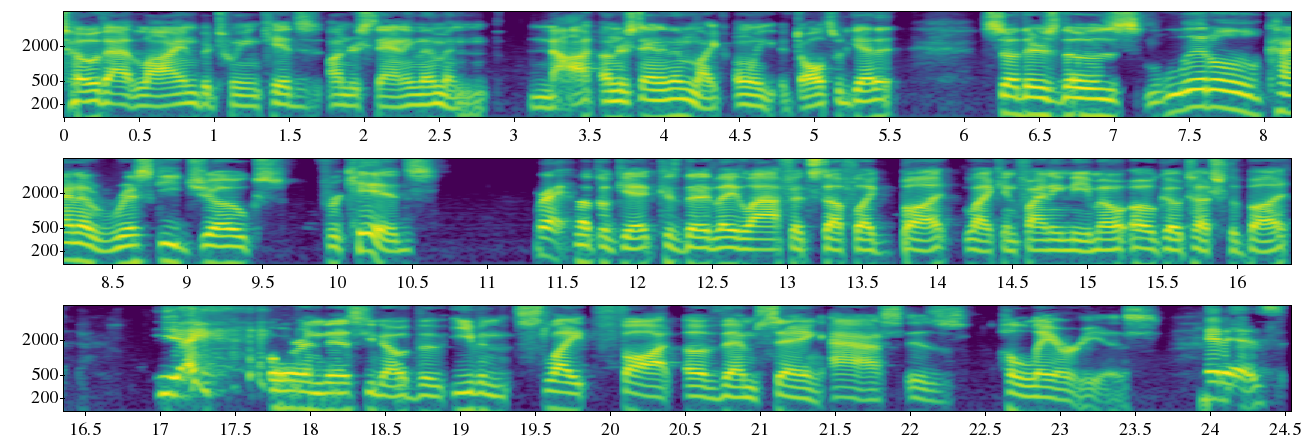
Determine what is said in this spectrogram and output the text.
toe that line between kids understanding them and not understanding them, like only adults would get it. So there's those little kind of risky jokes for kids right that they'll get because they they laugh at stuff like butt, like in Finding Nemo, oh go touch the butt. yeah Or in this, you know, the even slight thought of them saying ass is hilarious. It is.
